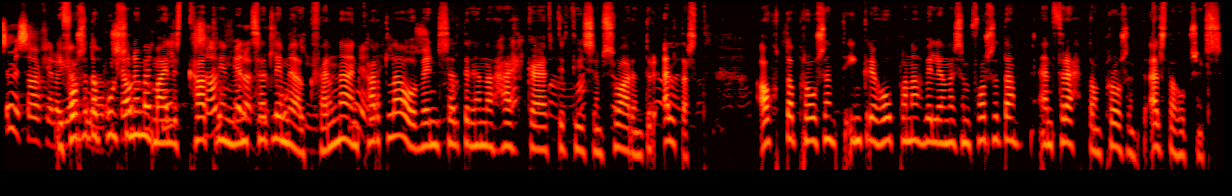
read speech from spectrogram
Í fórsetapúlsunum mælist Katrín vinsælli meðal kvenna en Karla og vinseldir hennar hækka eftir því sem svarendur eldast. 8% yngri hópana vilja hana sem fórseta en 13% elsta hópsins.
